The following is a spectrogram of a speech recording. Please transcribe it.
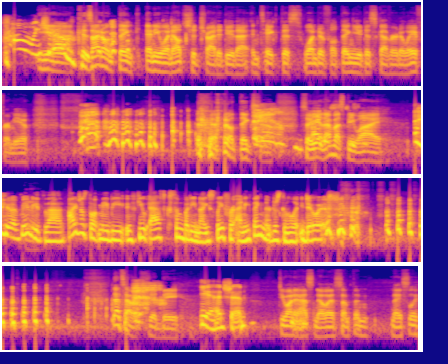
probably Yeah, true. because I don't think anyone else should try to do that and take this wonderful thing you discovered away from you. I don't think so. So yeah, that must be why. yeah, maybe it's that. I just thought maybe if you ask somebody nicely for anything, they're just going to let you do it. That's how it should be. yeah, it should. Do you want to ask Noah something nicely?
